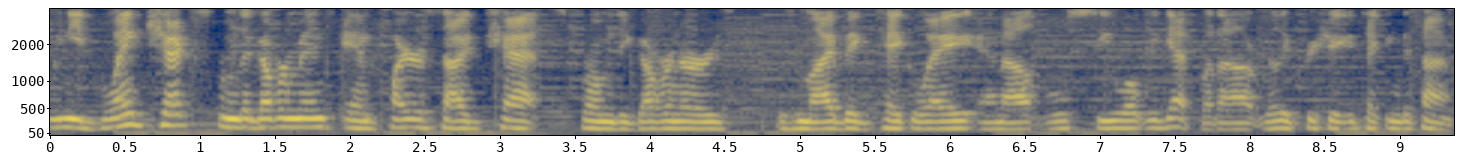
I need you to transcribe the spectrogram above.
we need blank checks from the government and fireside chats from the governors is my big takeaway, and uh, we'll see what we get. But uh, really appreciate you taking the time.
